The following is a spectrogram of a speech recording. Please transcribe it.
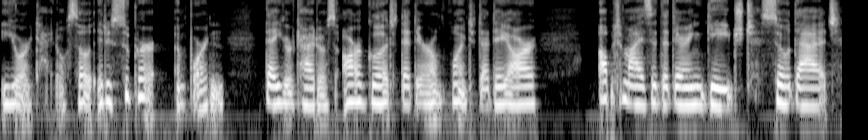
your title. So it is super important that your titles are good, that they're on point, that they are optimized, that they're engaged so that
